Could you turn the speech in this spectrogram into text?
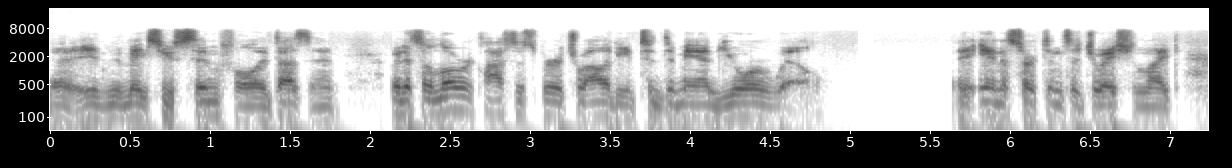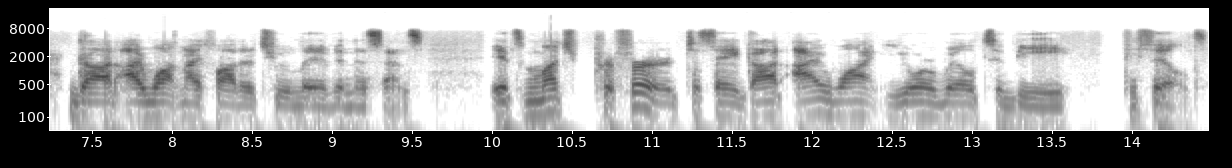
uh, it makes you sinful, it doesn't. But it's a lower class of spirituality to demand your will in a certain situation like god i want my father to live in this sense. It's much preferred to say god i want your will to be fulfilled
